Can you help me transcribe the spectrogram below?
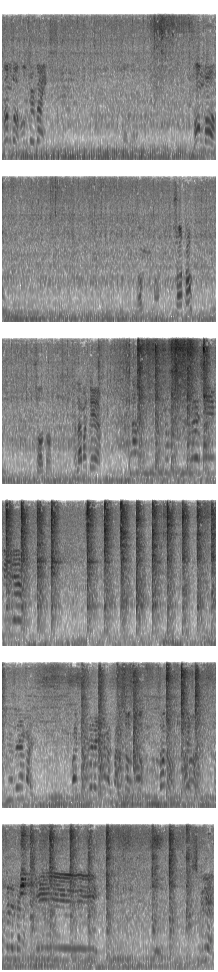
Bongbong, who's your vice? Bongbong. Oh, oh. Soto? Soto. Salamat kaya. Vice. Soto. Soto. BBM.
